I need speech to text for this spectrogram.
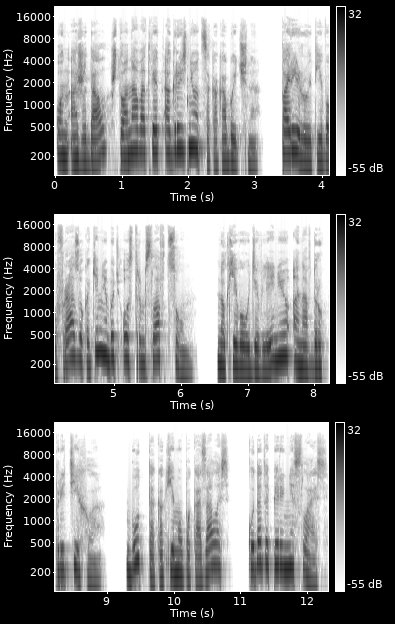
Он ожидал, что она в ответ огрызнется, как обычно, парирует его фразу каким-нибудь острым словцом, но, к его удивлению, она вдруг притихла, будто, как ему показалось, куда-то перенеслась,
